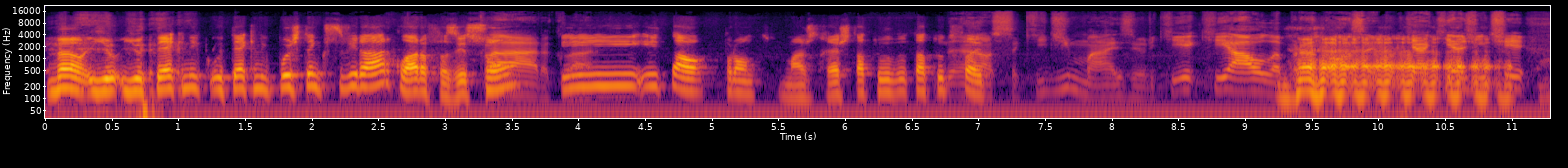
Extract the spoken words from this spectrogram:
não, e, o- e o técnico, o técnico depois tem que se virar, claro, a fazer som Claro, claro. E, e tal, pronto, mas de resto está tudo, está tudo feito. Nossa, que demais, Yuri. Que, que aula pra nós? Porque aqui a gente,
